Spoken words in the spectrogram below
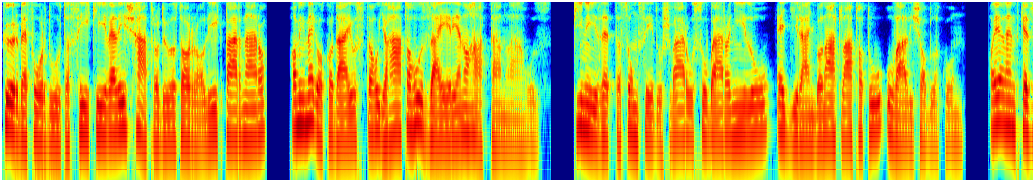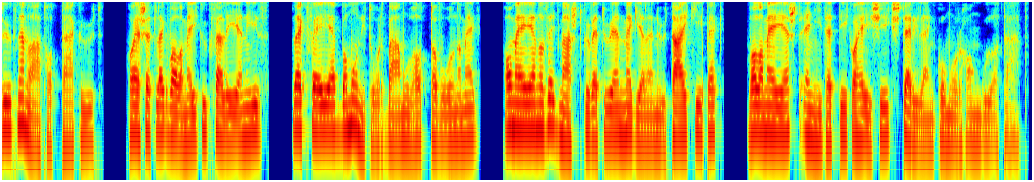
Körbefordult a székével, és hátradőlt arra a légpárnára, ami megakadályozta, hogy a háta hozzáérjen a háttámlához. Kinézett a szomszédos várószobára nyíló, egy irányban átlátható ovális ablakon. A jelentkezők nem láthatták őt. Ha esetleg valamelyikük feléje néz, legfeljebb a monitort bámulhatta volna meg, amelyen az egymást követően megjelenő tájképek valamelyest enyhítették a helyiség sterilen komor hangulatát.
